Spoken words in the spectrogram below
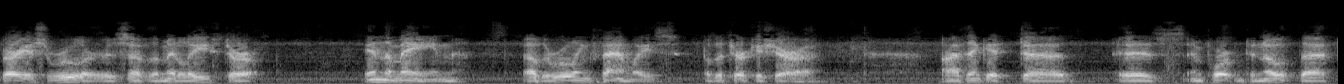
various rulers of the Middle East are in the main of the ruling families of the Turkish era. I think it uh, is important to note that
